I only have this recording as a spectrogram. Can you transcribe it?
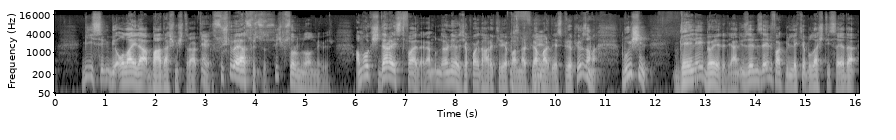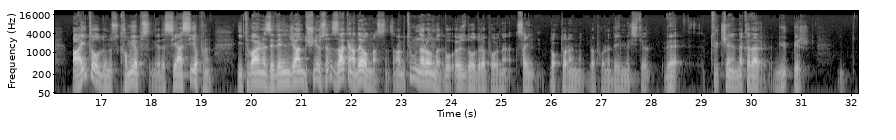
Bir isim bir olayla bağdaşmıştır artık. Evet. Suçlu veya suçsuz. Hiçbir sorumlu olmayabilir. Ama o kişi derhal istifa eder. Yani bunun örneği. Japonya'da harakiri yapanlar falan Evet. var diye espri yapıyoruz ama bu işin geleneği böyledir. Yani üzerinize en ufak bir leke bulaştıysa ya da ait olduğunuz kamu yapısının ya da siyasi yapının itibarına zedeleneceğini düşünüyorsanız zaten aday olmazsınız. Ama bütün bunlar olmadı. Bu Özdoğdu raporuna, Sayın Doktor Hanım'ın raporuna değinmek istiyorum. Ve Türkiye'nin ne kadar büyük bir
